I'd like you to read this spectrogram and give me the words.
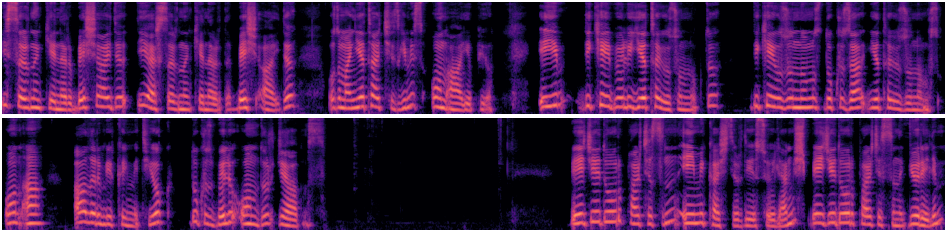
bir sarının kenarı 5 aydı, diğer sarının kenarı da 5 aydı. O zaman yatay çizgimiz 10A yapıyor. Eğim dikey bölü yatay uzunluktu. Dikey uzunluğumuz 9A, yatay uzunluğumuz 10A. A'ların bir kıymeti yok. 9 bölü 10'dur cevabımız. BC doğru parçasının eğimi kaçtır diye söylenmiş. BC doğru parçasını görelim.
